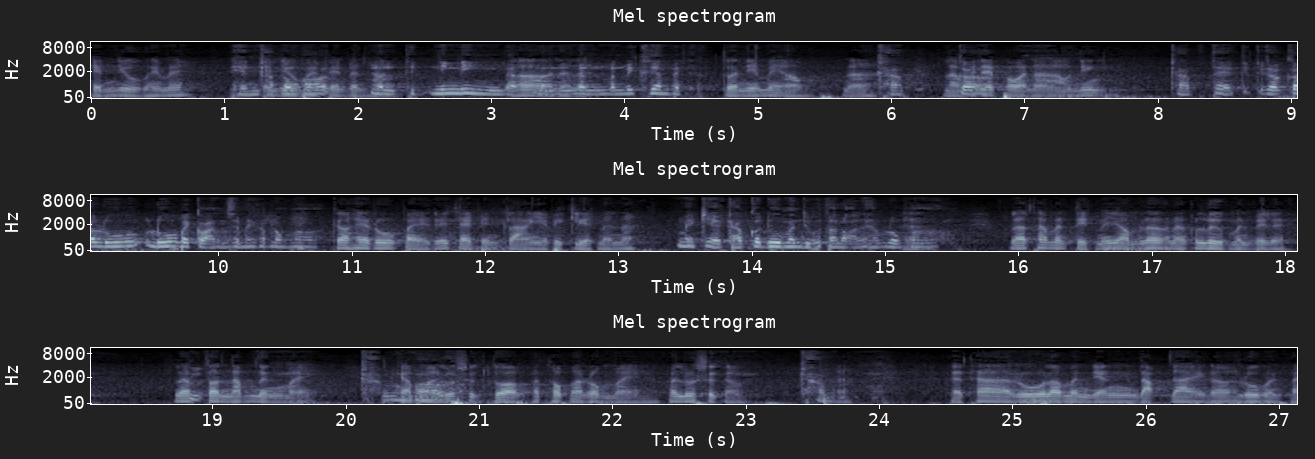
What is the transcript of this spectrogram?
เห็นอยู่ไหมเห็นครับหลวงพ่อมันติดนิ่งๆแบบมันมันมันไม่เคลื่อนไป ตัวนี้ไม่เอานะครับ เราไม่ได้ภาวนาเอานิ่ง ครับ แต่ก็รู้รู้ไปก่อนใช่ไหมครับหลวงพ่อก็ให้รู้ไปด้วยใจเป็นกลางอย่าไปเกลียดมันนะไม่เกลียดครับก็ดูมันอยู่ตลอดเลยครับหลวงพ่อแล้วถ้ามันติดไม่ยอมเลิกนะก็ลืมมันไปเลย เริ่มต้นนับหนึ่งใหม่กลับมารู้สึกตัวกระทบอารมณ์ใหม่ก็รู้สึกเอาครับแต่ถ้ารู้แล้วมันยังดับได้ก็รู้มันไป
